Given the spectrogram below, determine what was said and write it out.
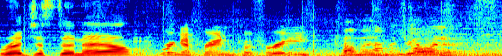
Register now. Bring a friend for free. Come and, Come and join, join us.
